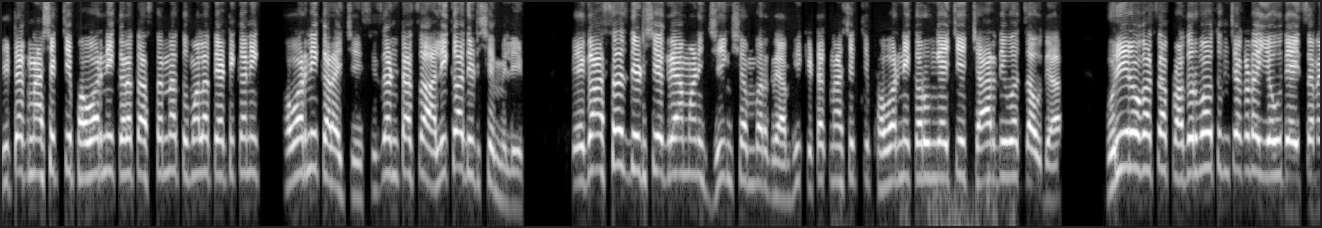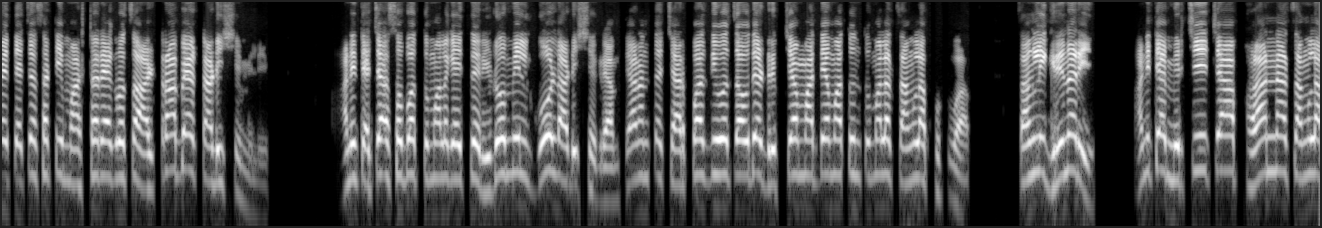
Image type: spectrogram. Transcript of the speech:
कीटकनाशकची फवारणी करत असताना तुम्हाला त्या ठिकाणी फवारणी करायची सिजंटाचा अलिका दीडशे मिली पेगासच दीडशे ग्रॅम आणि झिंक शंभर ग्रॅम ही कीटकनाशकची फवारणी करून घ्यायची चार दिवस जाऊ द्या. भुरी रोगाचा प्रादुर्भाव तुमच्याकडे येऊ द्यायचा नाही. त्याच्यासाठी मास्टर अॅग्रोचा अल्ट्राबॅक्ट अडीचशे मिली. आणि त्याच्यासोबत तुम्हाला घ्यायचं रिडोमिल गोल्ड अडीचशे ग्रॅम. त्यानंतर चार पाच दिवस जाऊ द्या ड्रिपच्या माध्यमातून तुम्हाला चांगला फुटवा चांगली ग्रीनरी आणि त्या मिरचीच्या फळांना चांगला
